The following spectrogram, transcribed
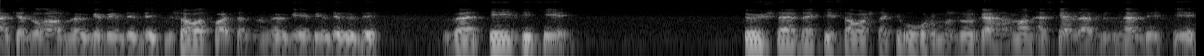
Mərkəzi olaraq mövqe bildirdik, Müsavat Partiyasının mövqeyi bildirildi və deyildi ki, döyüşlərdəki, savaşdakı uğurumuzu, qəhrəman əskərlərimizin əldə etdiyi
